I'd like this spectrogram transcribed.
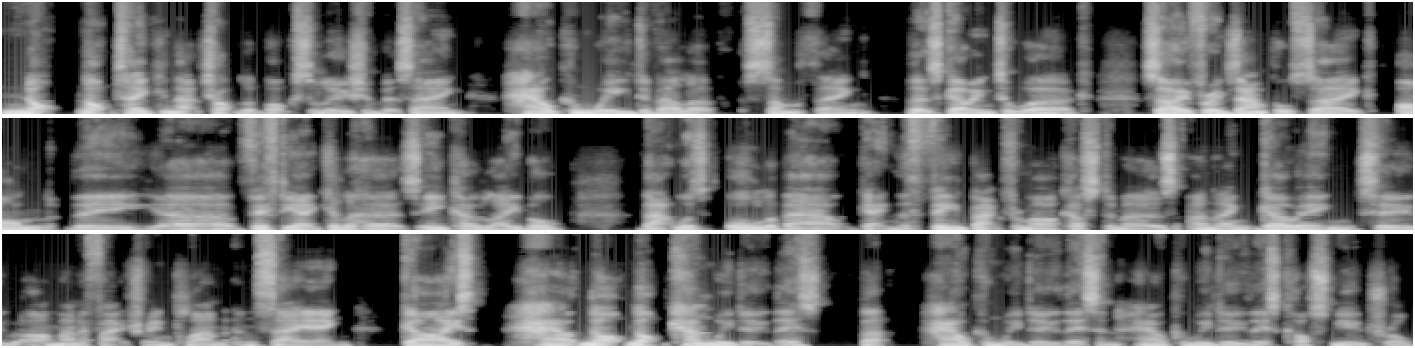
not not taking that chocolate box solution, but saying how can we develop something that's going to work. So, for example's sake, on the uh, 58 kilohertz eco label, that was all about getting the feedback from our customers and then going to our manufacturing plant and saying, guys, how not not can we do this, but how can we do this and how can we do this cost neutral?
